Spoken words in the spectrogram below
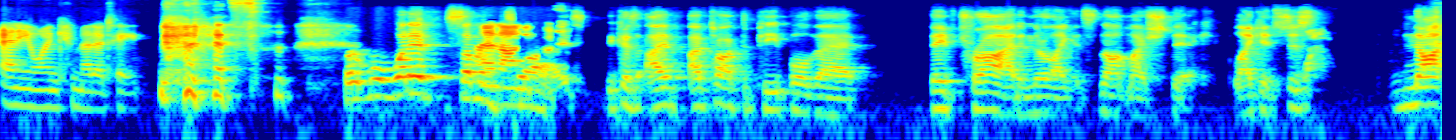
anyone can meditate. it's but well, what if someone tries? Because I've I've talked to people that they've tried and they're like, it's not my shtick. Like it's just not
